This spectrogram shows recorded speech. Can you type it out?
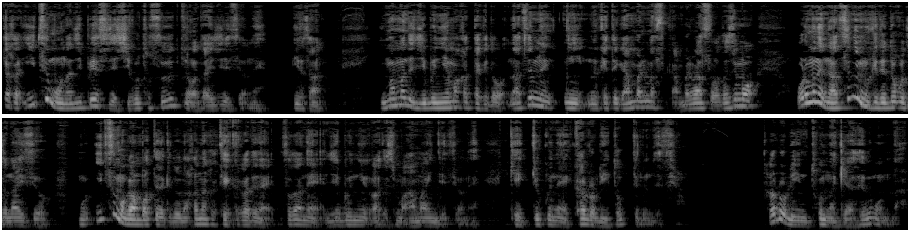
だから、いつも同じペースで仕事するっていうのが大事ですよね。皆さん。今まで自分に甘かったけど、夏に向けて頑張ります。頑張ります。私も、俺もね、夏に向けてどこじゃないですよ。もういつも頑張ってるけど、なかなか結果が出ない。それはね、自分に私も甘いんですよね。結局ね、カロリー取ってるんですよ。カロリー取んなきゃ痩せるもんな。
